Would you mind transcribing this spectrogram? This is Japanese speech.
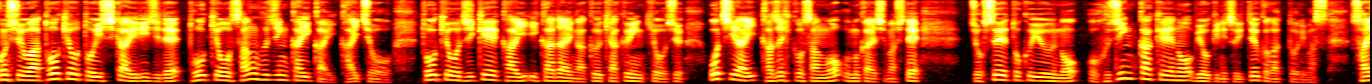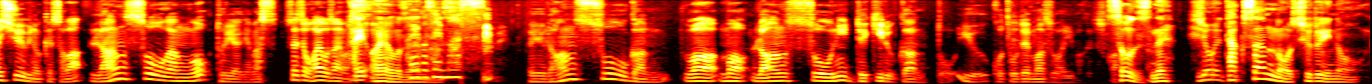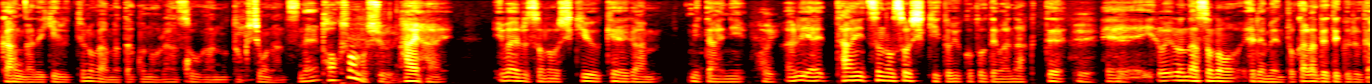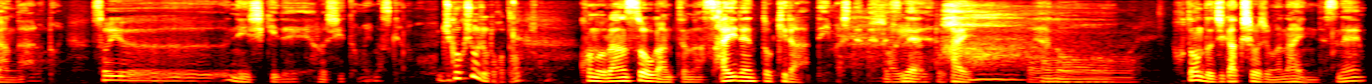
今週は東京都医師会理事で東京産婦人科医会会長東京慈恵会医科大学客員教授落合和彦さんをお迎えしまして女性特有の婦人科系の病気について伺っております。最終日の今朝は卵巣がんを取り上げます。先生おはようございます、はい、おはようございますえー、卵巣がんは、まあ、卵巣にできるがんということでまずはいいわけですか？そうですね。非常にたくさんの種類のがんができるっていうのがまたこの卵巣がんの特徴なんですね。たくさんの種類？はいはい。いわゆるその子宮頸がんみたいに、はい、あるいは単一の組織ということではなくて、えええー、いろいろなそのエレメントから出てくるがんがあるとそういう認識でよろしいと思いますけども。自覚症状とかってあるんですか？この卵巣がんっていうのはサイレントキラーって言いましてですね。はい。あ。のほとんど自覚症状がないんですね。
